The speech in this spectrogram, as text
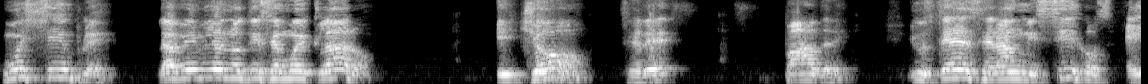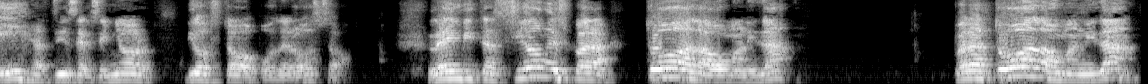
muy simple. La Biblia nos dice muy claro. Y yo seré padre. Y ustedes serán mis hijos e hijas, dice el Señor, Dios Todopoderoso. La invitación es para toda la humanidad. Para toda la humanidad.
